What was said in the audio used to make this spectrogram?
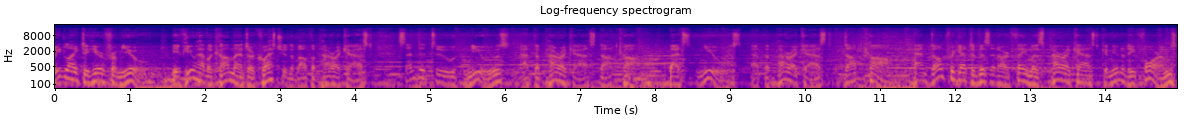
We'd like to hear from you. If you have a comment or question about the Paracast, send it to news at theparacast.com. That's news at theparacast.com. And don't forget to visit our famous Paracast community forums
